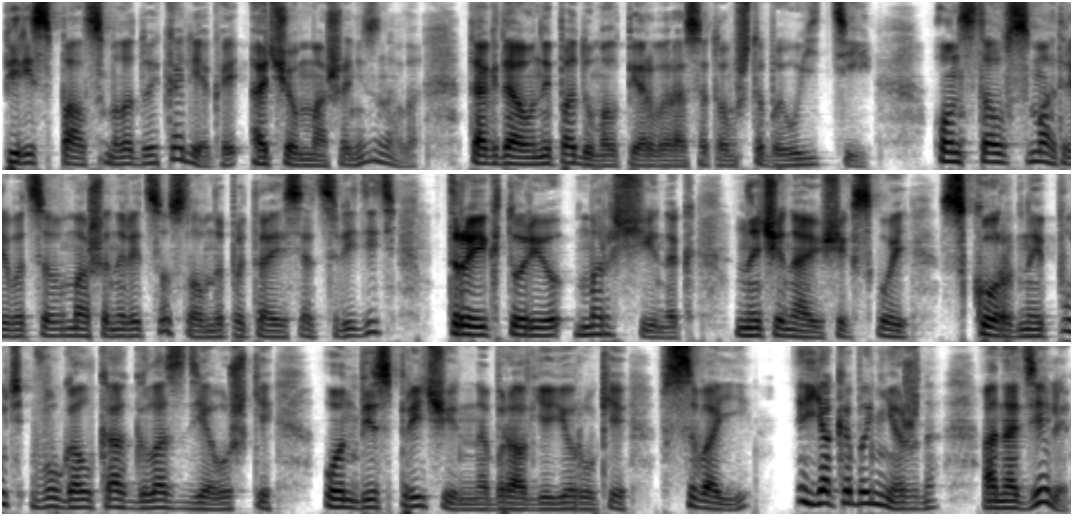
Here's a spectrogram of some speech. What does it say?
переспал с молодой коллегой, о чем Маша не знала. Тогда он и подумал первый раз о том, чтобы уйти. Он стал всматриваться в Маше на лицо, словно пытаясь отследить траекторию морщинок, начинающих свой скорбный путь в уголках глаз девушки. Он беспричинно брал ее руки в свои, якобы нежно, а на деле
